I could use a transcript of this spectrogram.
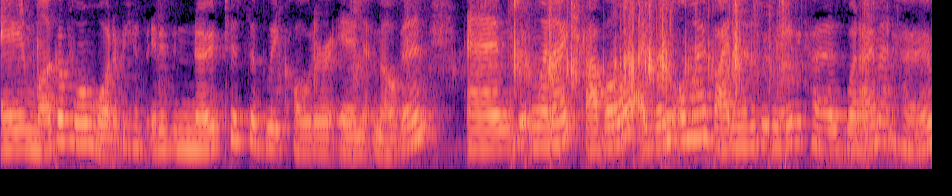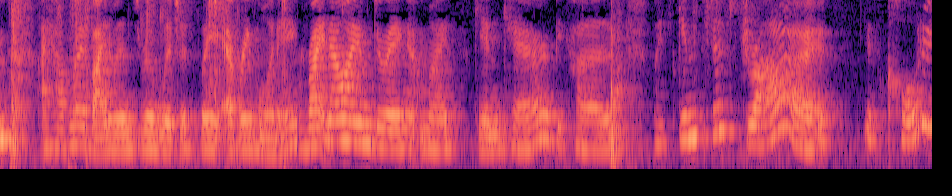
a mug of warm water because it is noticeably colder in Melbourne. And when I travel, I bring all my vitamins with me because when I'm at home, I have my vitamins religiously every morning. Right now, I am doing my skincare because my skin's just dry. It's colder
